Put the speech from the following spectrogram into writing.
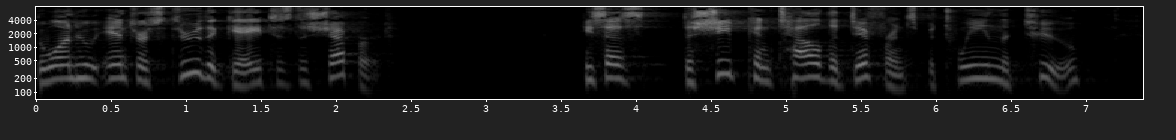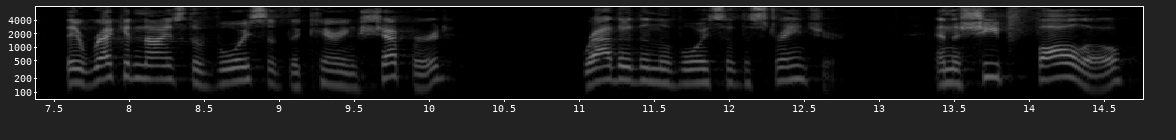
The one who enters through the gate is the shepherd. He says, the sheep can tell the difference between the two. They recognize the voice of the caring shepherd rather than the voice of the stranger. And the sheep follow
